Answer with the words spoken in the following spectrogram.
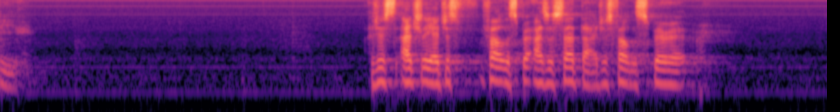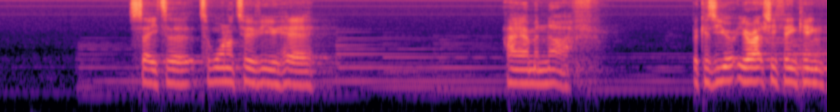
for you. I just, actually, I just felt the Spirit, as I said that, I just felt the Spirit say to, to one or two of you here, I am enough. Because you're, you're actually thinking,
